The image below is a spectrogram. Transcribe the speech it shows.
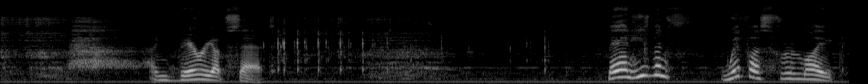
I'm very upset. Man, he's been with us from like...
